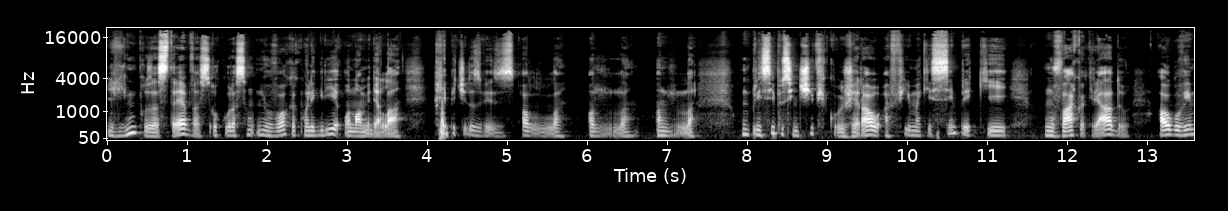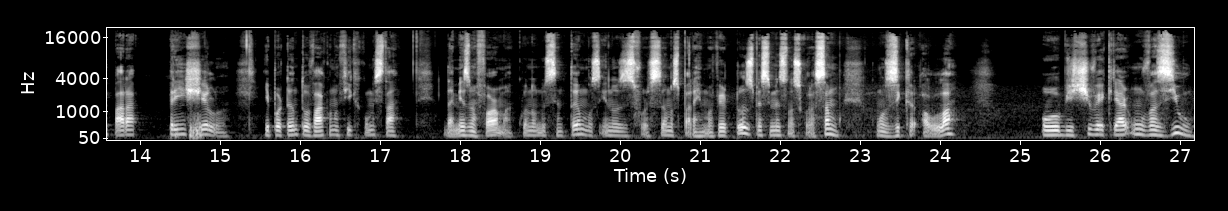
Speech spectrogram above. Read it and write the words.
limpos das trevas, o coração invoca com alegria o nome de Allah, repetidas vezes. Allah, Allah, Allah. Um princípio científico geral afirma que sempre que um vácuo é criado, algo vem para preenchê-lo e, portanto, o vácuo não fica como está. Da mesma forma, quando nos sentamos e nos esforçamos para remover todos os pensamentos do nosso coração com o zikr Allah, o objetivo é criar um vazio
